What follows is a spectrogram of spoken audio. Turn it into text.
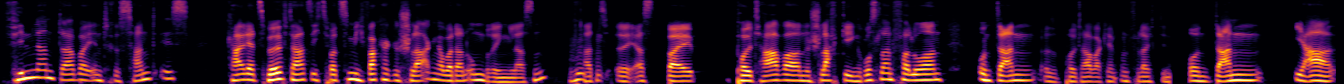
Finnland dabei interessant ist, Karl XII. hat sich zwar ziemlich wacker geschlagen, aber dann umbringen lassen. Hat äh, erst bei Poltava eine Schlacht gegen Russland verloren und dann, also Poltava kennt man vielleicht, den, und dann, ja,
